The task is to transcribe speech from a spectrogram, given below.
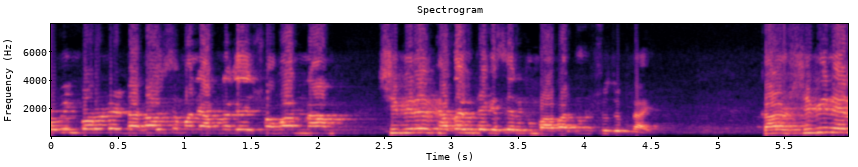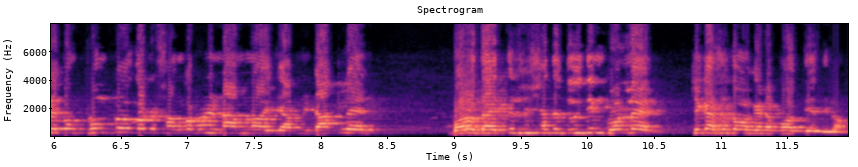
নবীন বরণের ডাকা হয়েছে মানে আপনাদের সবার নাম শিবিরের খাতায় উঠে গেছে, এরকম ভাবার কোনো সুযোগ নাই। কারণ শিবির এরকম ঠুমঠুম সংগঠনের নাম নয় যে আপনি ডাকলেন, বড় দায়িত্বশীল সাথে দুই দিন করলেন ঠিক আছে, তোমাকে একটা পদ দিয়ে দিলাম।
